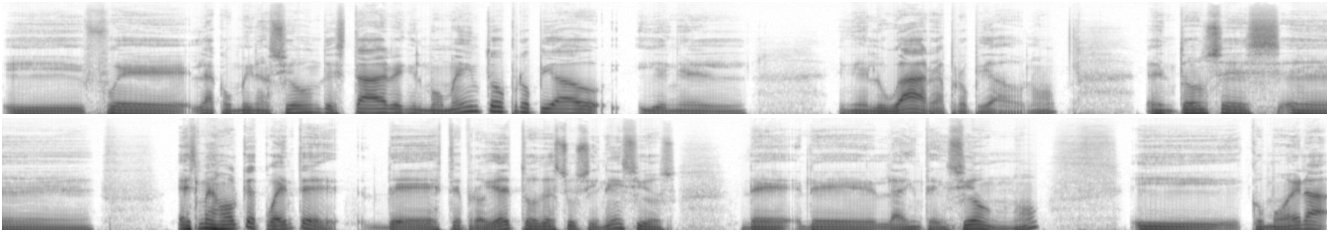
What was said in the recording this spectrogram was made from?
y fue la combinación de estar en el momento apropiado y en el, en el lugar apropiado, ¿no? Entonces, eh, es mejor que cuente de este proyecto, de sus inicios, de, de la intención, ¿no? y como era,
